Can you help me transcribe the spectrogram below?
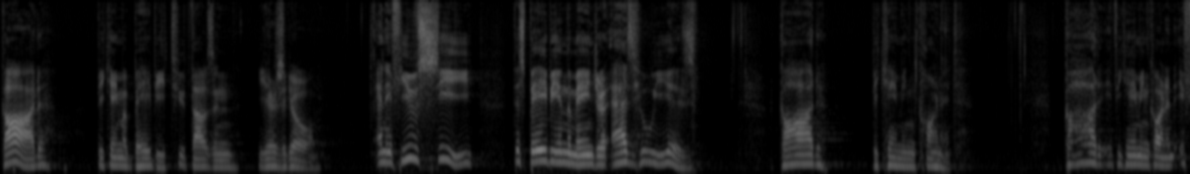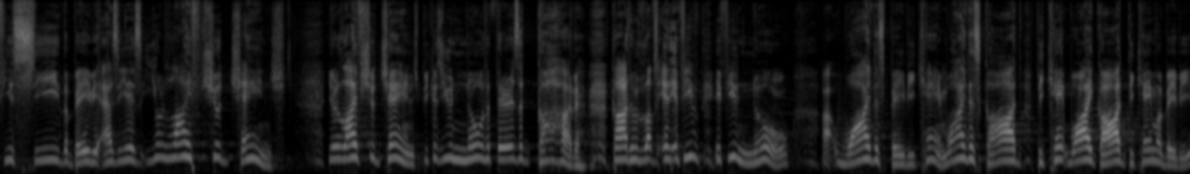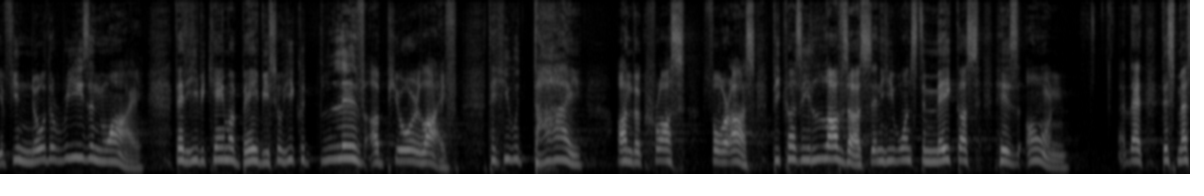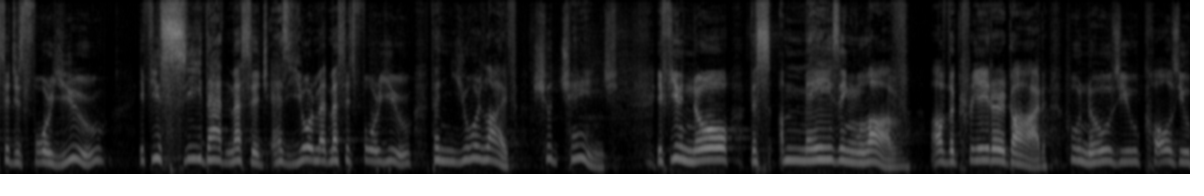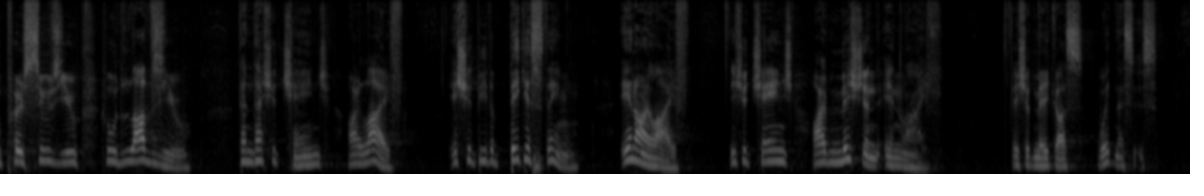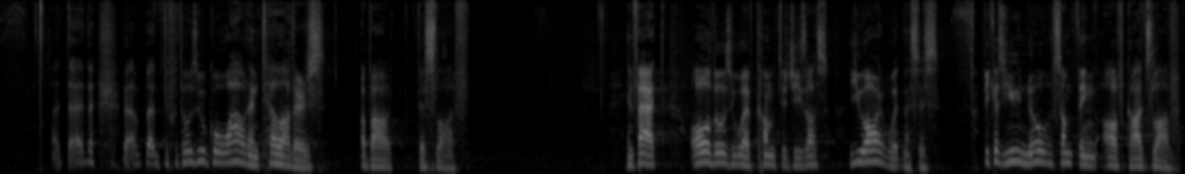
God became a baby 2,000 years ago. And if you see this baby in the manger as who he is, God became incarnate. God became incarnate. If you see the baby as he is, your life should change. Your life should change because you know that there is a God, God who loves. And if you if you know uh, why this baby came, why this God became, why God became a baby, if you know the reason why, that he became a baby so he could live a pure life, that he would die on the cross for us because He loves us and He wants to make us His own. That this message is for you. If you see that message as your message for you, then your life should change. If you know this amazing love of the Creator God who knows you, calls you, pursues you, who loves you, then that should change our life. It should be the biggest thing in our life. It should change our mission in life. It should make us witnesses. Uh, but those who go out and tell others about this love. In fact, all those who have come to Jesus, you are witnesses because you know something of God's love.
